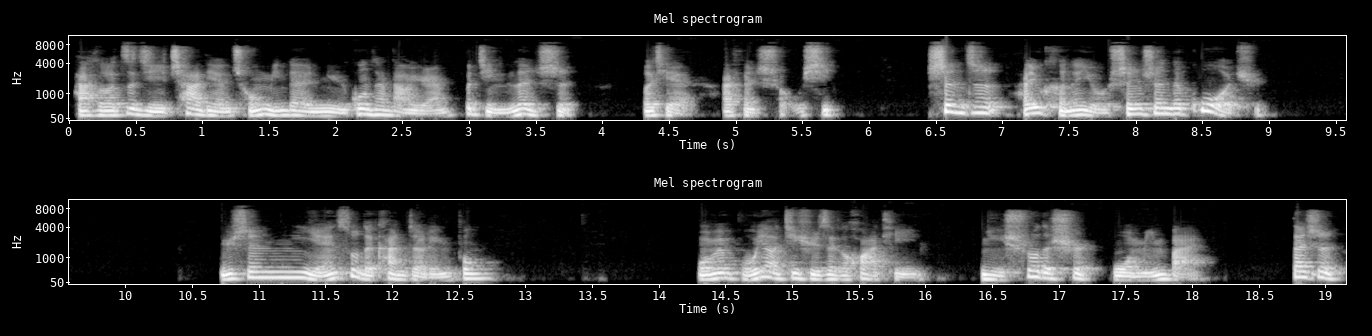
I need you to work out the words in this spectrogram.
还和自己差点重名的女共产党员不仅认识，而且还很熟悉，甚至还有可能有深深的过去。余生严肃的看着林峰，我们不要继续这个话题。你说的是，我明白。但是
